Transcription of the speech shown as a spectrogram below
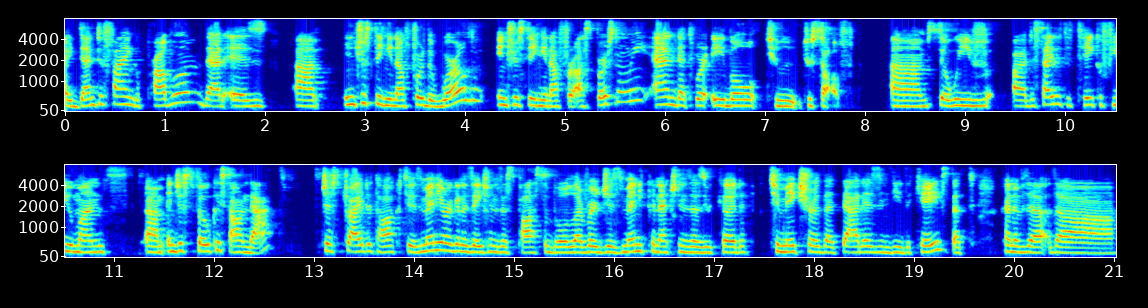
identifying a problem that is um, interesting enough for the world, interesting enough for us personally, and that we're able to, to solve. Um, so we've uh, decided to take a few months um, and just focus on that. Just try to talk to as many organizations as possible, leverage as many connections as we could to make sure that that is indeed the case. That kind of the the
